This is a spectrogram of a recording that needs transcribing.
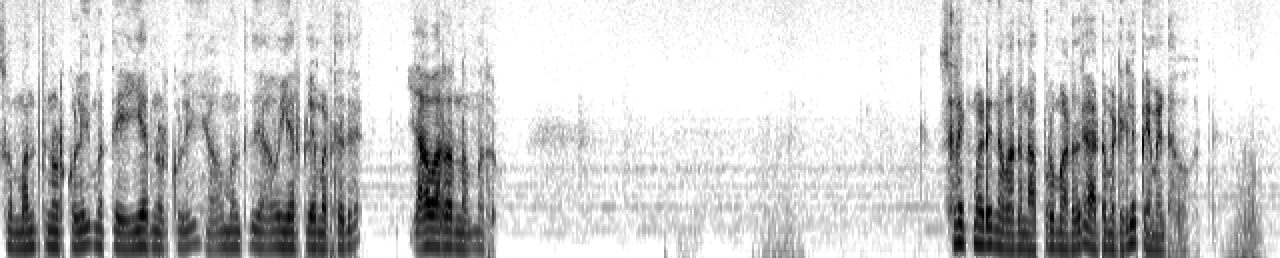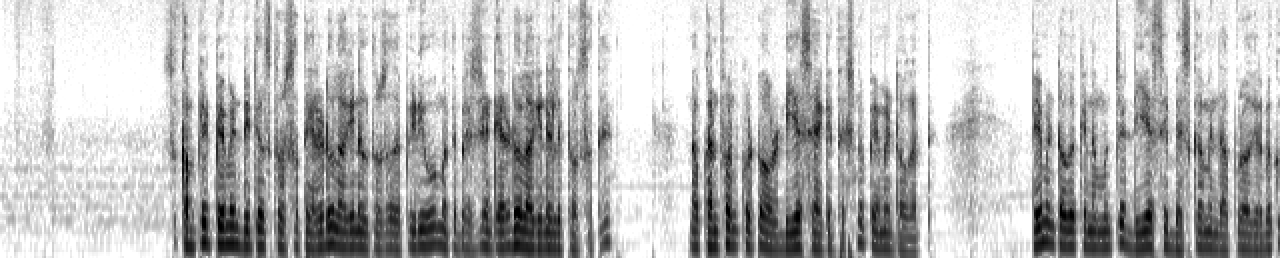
ಸೊ ಮಂತ್ ನೋಡ್ಕೊಳ್ಳಿ, ಮತ್ತು ಇಯರ್ ನೋಡ್ಕೊಳ್ಳಿ. ಯಾವ ಮಂತ್ ಯಾವ ಇಯರ್ ಪ್ಲೇ ಮಾಡ್ತಾಯಿದ್ರೆ ಯಾವ ಆರ್ ಆರ್ ನಂಬರು ಸೆಲೆಕ್ಟ್ ಮಾಡಿ ನಾವು ಅದನ್ನು ಅಪ್ರೂವ್ ಮಾಡಿದ್ರೆ ಆಟೋಮೆಟಿಕಲಿ ಪೇಮೆಂಟ್ ಆಗೋಗುತ್ತೆ. ಸೊ ಕಂಪ್ಲೀಟ್ ಪೇಮೆಂಟ್ ಡೀಟೇಲ್ಸ್ ತೋರಿಸುತ್ತೆ. ಎರಡೂ ಲಾಗಿನಲ್ಲಿ ತೋರಿಸುತ್ತೆ. ಪಿ ಡಿ ಒ ಮತ್ತು ಪ್ರೆಸಿಡೆಂಟ್ ಎರಡೂ ಲಾಗಿನಲ್ಲಿ ತೋರಿಸುತ್ತೆ. ನಾವು ಕನ್ಫರ್ಮ್ ಕೊಟ್ಟು ಅವ್ರು ಡಿ ಎಸ್ ಸಿ ಹಾಕಿದ ತಕ್ಷಣ ಪೇಮೆಂಟ್ ಹೋಗುತ್ತೆ. ಪೇಮೆಂಟ್ ಹೋಗೋಕ್ಕಿಂತ ಮುಂಚೆ ಡಿ ಎಸ್ ಸಿ ಬೆಸ್ಕಾಮಿಂದ ಅಪ್ರೂವ್ ಆಗಿರಬೇಕು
